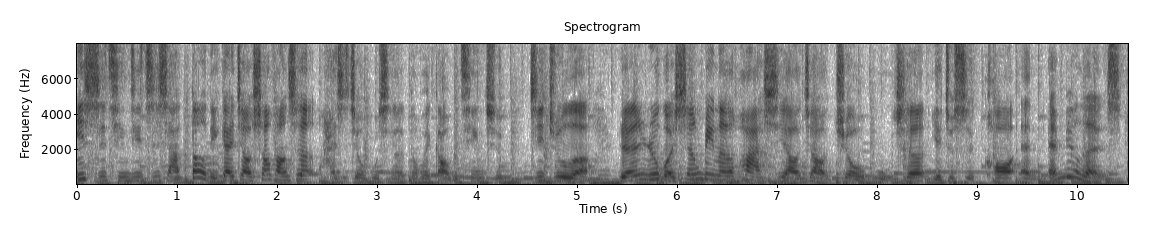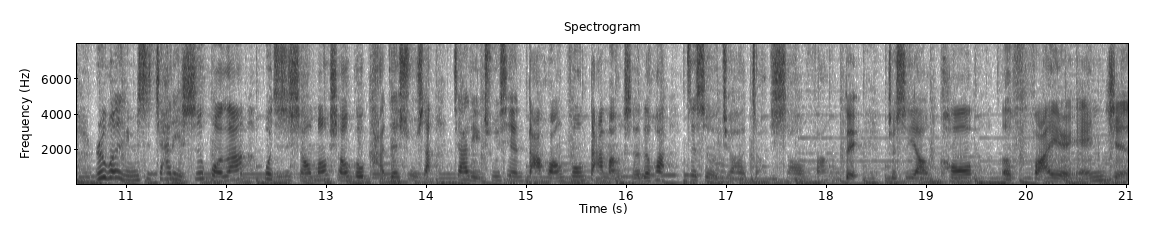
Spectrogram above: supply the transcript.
一时情急之下，到底该叫消防车还是救护车，都会搞不清楚。记住了，人如果生病了的话，是要叫救护车，也就是 call an ambulance。如果你们是家里失火啦，或者是小猫小狗卡在树上，家里出现大黄蜂、大蟒蛇的话，这时候就要找消防队，就是要 call a fire engine。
